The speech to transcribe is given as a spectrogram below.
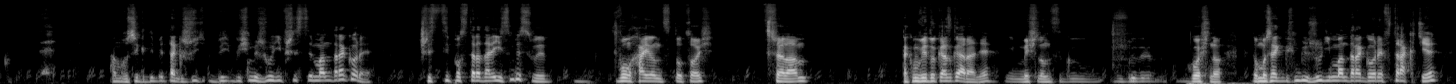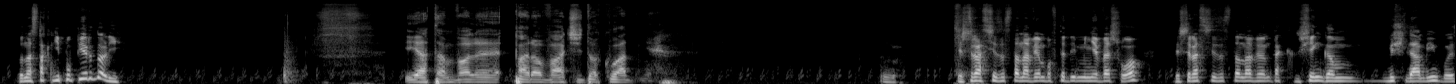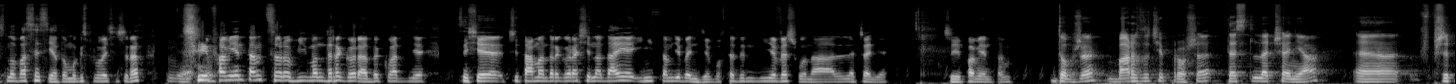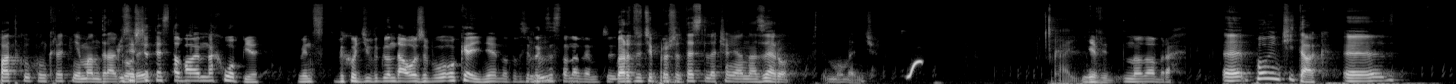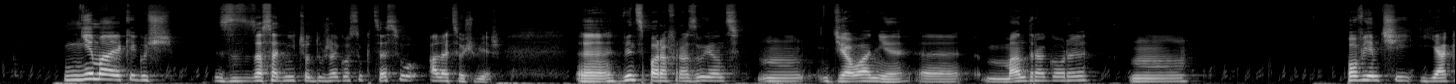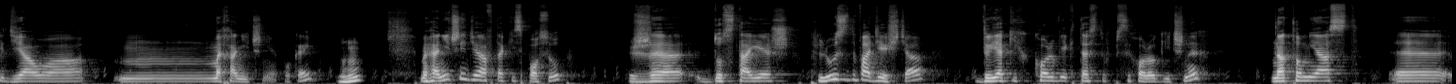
a może gdyby tak rzu- by, byśmy żuli wszyscy mandragorę? Wszyscy postradali zmysły, wąchając to coś, strzelam. Tak mówię do Kazgara, nie? I myśląc głośno. To może jakbyśmy żuli mandragorę w trakcie, to nas tak nie popierdoli. Ja tam wolę parować dokładnie. Jeszcze raz się zastanawiam, bo wtedy mi nie weszło. Jeszcze raz się zastanawiam, tak sięgam myślami, bo jest nowa sesja, to mogę spróbować jeszcze raz. Nie. Czy pamiętam, co robi Mandragora dokładnie? W sensie, czy ta Mandragora się nadaje i nic tam nie będzie, bo wtedy mi nie weszło na leczenie. Czy pamiętam? Dobrze, bardzo cię proszę. Test leczenia. E, w przypadku konkretnie Mandragory. jeszcze testowałem na chłopie, więc wychodzi, wyglądało, że było ok, nie? No to się Mhm. tak zastanawiam, czy... Bardzo cię proszę, test leczenia na zero w tym momencie. Nie wiem, no dobra. E, powiem ci tak. E, nie ma jakiegoś zasadniczo dużego sukcesu, ale coś wiesz. E, więc parafrazując, mm, działanie e, Mandragory. Mm, powiem ci, jak działa mm, mechanicznie, ok? Mhm. Mechanicznie działa w taki sposób, że dostajesz plus 20 do jakichkolwiek testów psychologicznych, natomiast e,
